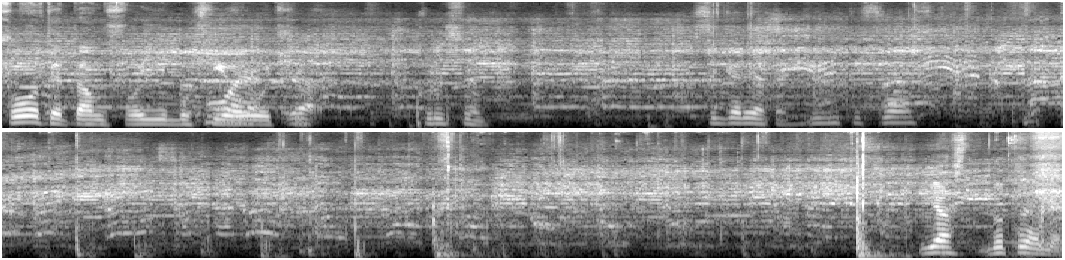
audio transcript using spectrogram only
Що ти там свої бухі Ой, очі? я кручу. Сигареты. Ну, ты что? Я с- до тебе.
